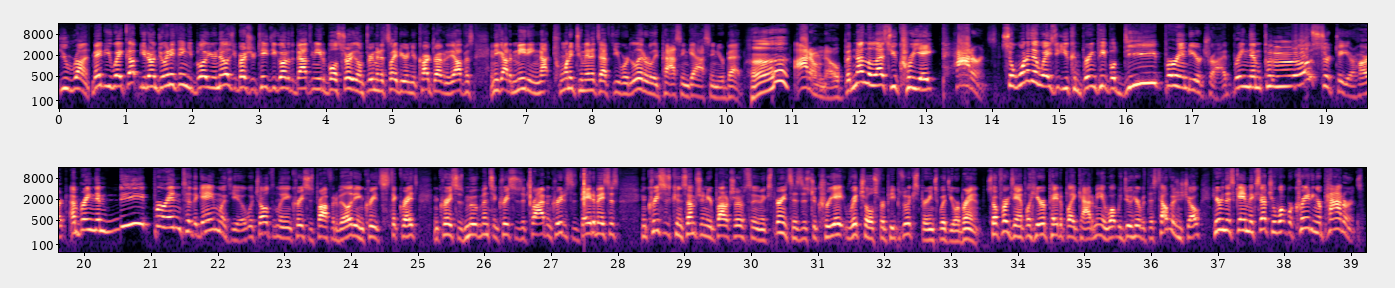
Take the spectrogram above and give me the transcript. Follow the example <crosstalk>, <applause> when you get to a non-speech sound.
you run. Maybe you wake up, you don't do anything, you blow your nose, you brush your teeth, you go to the bathroom, you eat a bowl of cereal, and three minutes later you're in your car driving to the office, and you got a meeting not 22 minutes after you were literally passing gas in your bed. Huh? I don't know, but nonetheless, you create patterns. So one of the ways that you can bring people deeper into your tribe, bring them closer to your heart, and bring them deeper into the game with you, which ultimately increases profitability, increases stick rates, increases movements, increases the tribe, increases the databases, increases consumption of your product, service, and experiences, is to create rituals for people to experience with your brand. So, for example, here at Paid to Play Academy and what we do here with this television show, here in this game, etc., what we're creating are patterns.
